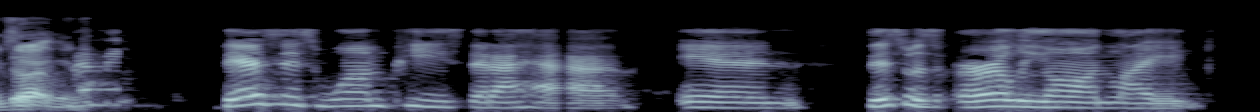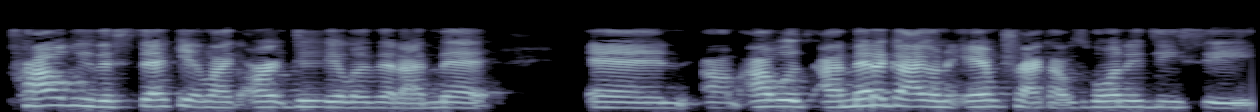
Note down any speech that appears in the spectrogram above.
exactly. I mean, there's this one piece that I have, and this was early on, like probably the second like art dealer that I met. And um, I was I met a guy on Amtrak. I was going to DC,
